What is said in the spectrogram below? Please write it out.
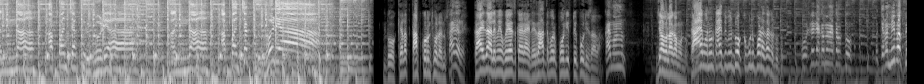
अण्णा आपांच्या कुरघोड्या. अण्णा आपांच्या कुरघोड्या. डोक्याला ताप करून ठेवला नुसतं. काय झालं? काय झालं मी? होयाच काय राहिलं रातभर फोन येतोय पोलिसाला काय म्हणून? जेवला का म्हणून. काय म्हणून? काय तुम्ही डोकं कोणी फोडायचा का होतो? फोडले का मग आता तू? मग त्याला मी बघतो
